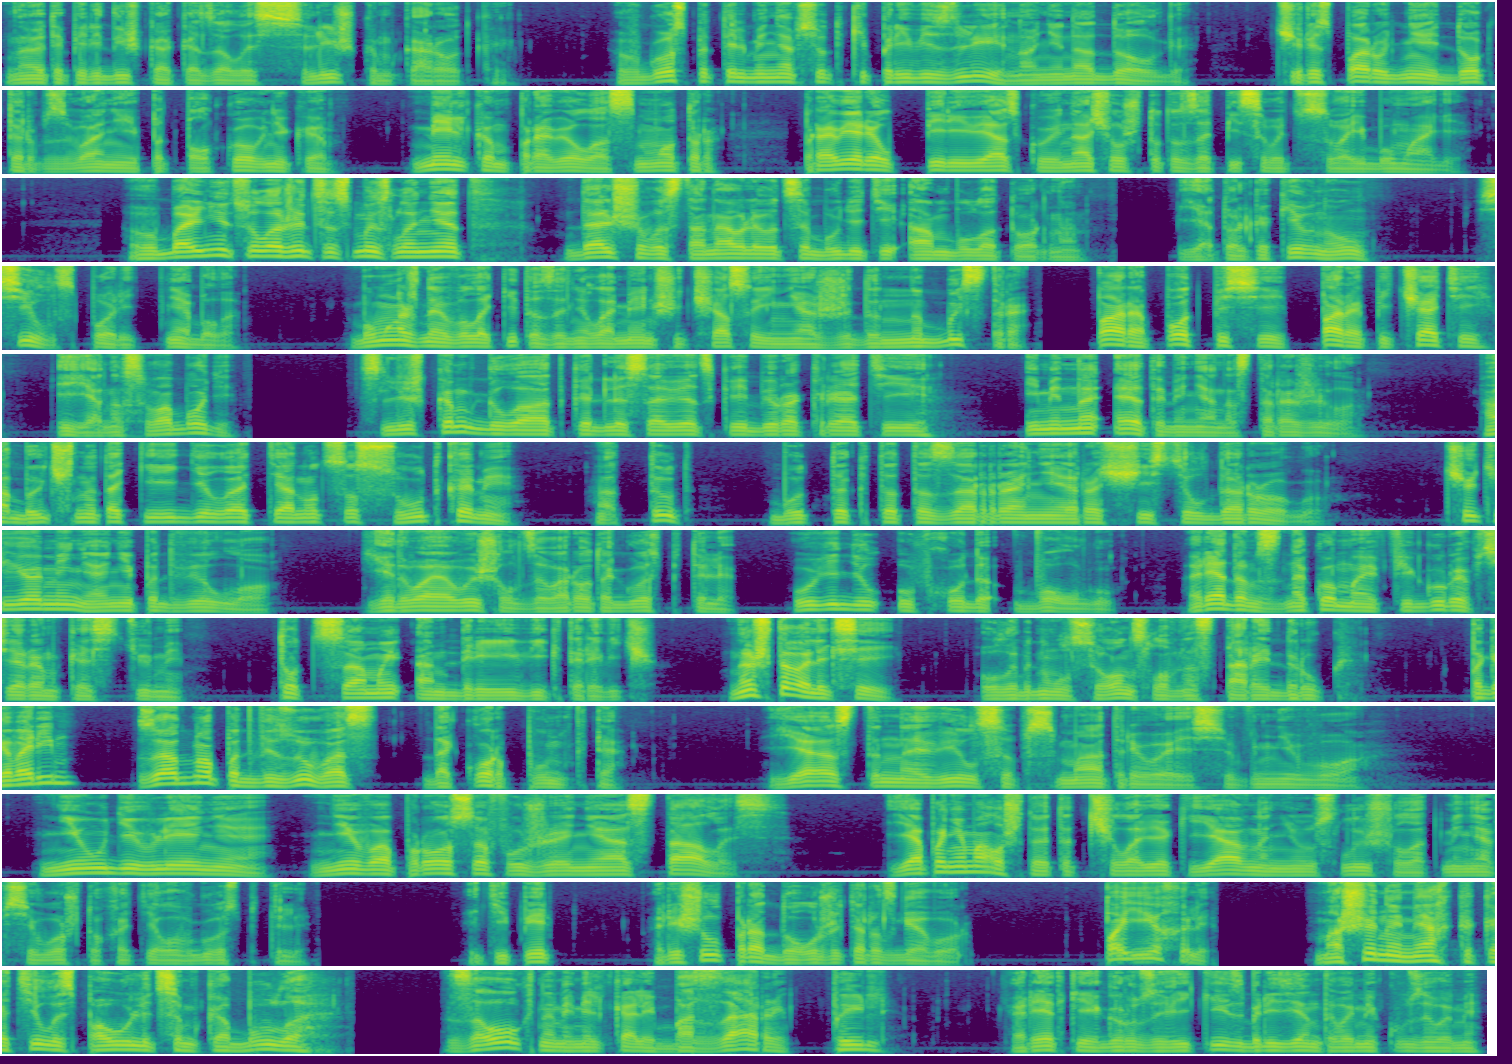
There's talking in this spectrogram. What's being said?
Но эта передышка оказалась слишком короткой. В госпиталь меня все-таки привезли, но ненадолго. Через пару дней доктор в звании подполковника мельком провел осмотр, проверил перевязку и начал что-то записывать в свои бумаги. В больницу ложиться смысла нет, дальше восстанавливаться будете амбулаторно. Я только кивнул. Сил спорить не было. Бумажная волокита заняла меньше часа и неожиданно быстро. Пара подписей, пара печатей, и я на свободе. Слишком гладко для советской бюрократии. Именно это меня насторожило. Обычно такие дела тянутся сутками, а тут будто кто-то заранее расчистил дорогу. Чутье меня не подвело. Едва я вышел за ворота госпиталя, увидел у входа «Волгу». Рядом знакомая фигура в сером костюме. Тот самый Андрей Викторович. «Ну что, Алексей?» — улыбнулся он, словно старый друг. «Поговорим? Заодно подвезу вас до корпункта». Я остановился, всматриваясь в него. Ни удивления, ни вопросов уже не осталось. Я понимал, что этот человек явно не услышал от меня всего, что хотел в госпитале. И теперь решил продолжить разговор. «Поехали!» Машина мягко катилась по улицам Кабула. За окнами мелькали базары, пыль, редкие грузовики с брезентовыми кузовами.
